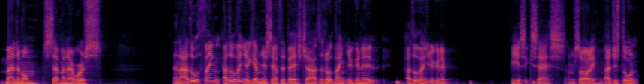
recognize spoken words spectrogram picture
minimum seven hours, then I don't think I don't think you're giving yourself the best chance. I don't think you're gonna I don't think you're gonna be a success. I'm sorry. I just don't.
